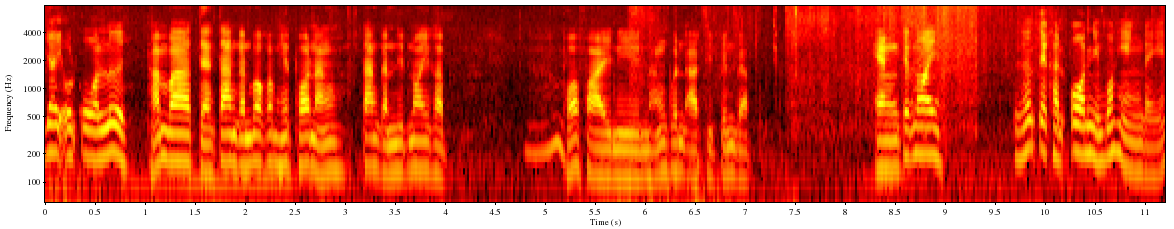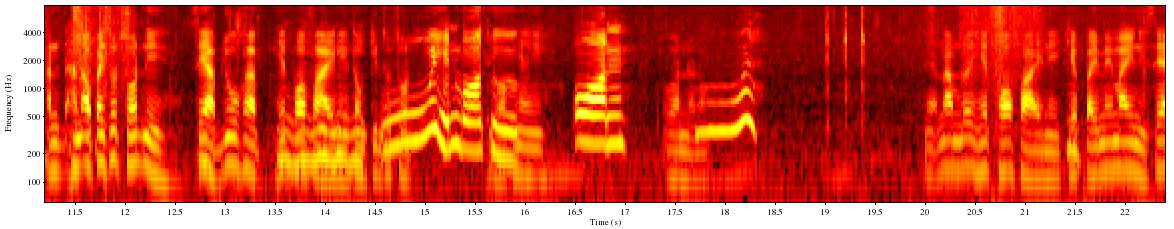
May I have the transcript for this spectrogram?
ใหญ่อ่อนๆเลยถามว่าแตกต่างกันบ่กับเห็ดเพาะหนังต่างกันนิดหน้อยครับเพราะฝ้ายนี่หนังเพิ่นอาจสิเป็นแบบ แห้งจักหน้อยแต่นั้นแต่ขันอ่อนนี่บ่แห้งได้หันหันเอาไปสดๆนี่แซ่บอยู่ครับเห็ดเพาะฝ้ายนี่ต้องกินสดโอ้ยเห็นบ่ๆถืดออกไงอ่อนอ่อนน่ะโอเนาะ้ยแนะนำเลยเห็ดเพาะฝ้ายนี่เก็บไปใหม่ๆนี่แซ่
